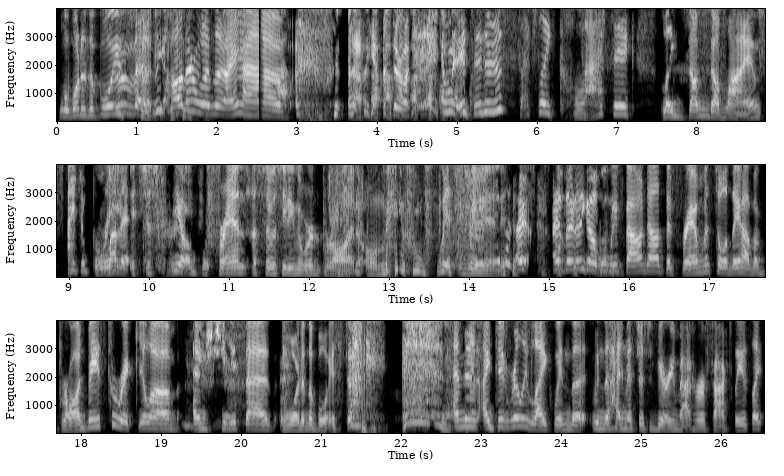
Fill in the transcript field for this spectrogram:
what do the boys That's study?" the other one that I have. That's the other one. It, it- they're just such like classic, like dum dum lines. I just Great. love it. It's just great. You know, Fran associating the word broad only with women. I, I literally go when we found out that Fran was told they have a broad based curriculum, and she says, "What do the boys study?" and then I did really like when the when the headmistress very matter of factly is like,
